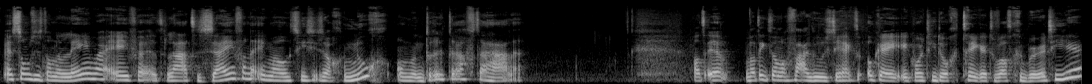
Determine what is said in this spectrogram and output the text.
En soms is dan alleen maar even het laten zijn van de emoties is al genoeg om een druk eraf te halen. Want eh, wat ik dan nog vaak doe is direct: oké, ik word hierdoor getriggerd, wat gebeurt hier?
